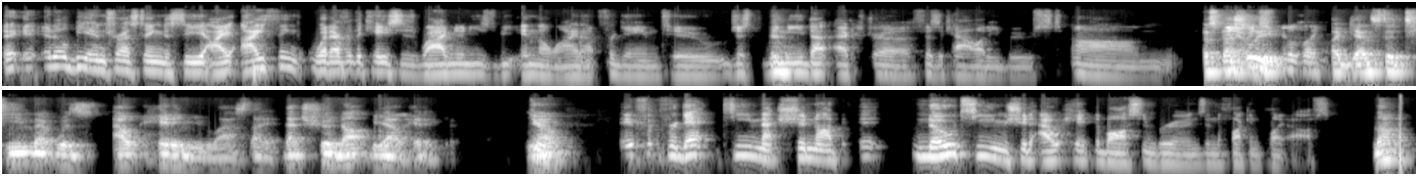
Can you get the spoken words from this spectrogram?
it, it'll be interesting to see. I I think whatever the case is, Wagner needs to be in the lineup for game two. Just we need that extra physicality boost. Um. you know, Especially feels like against a team that was out hitting you last night. That should not be out hitting you. You Dude, know, if forget team that should not it, no team should out hit the Boston Bruins in the fucking playoffs. no,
